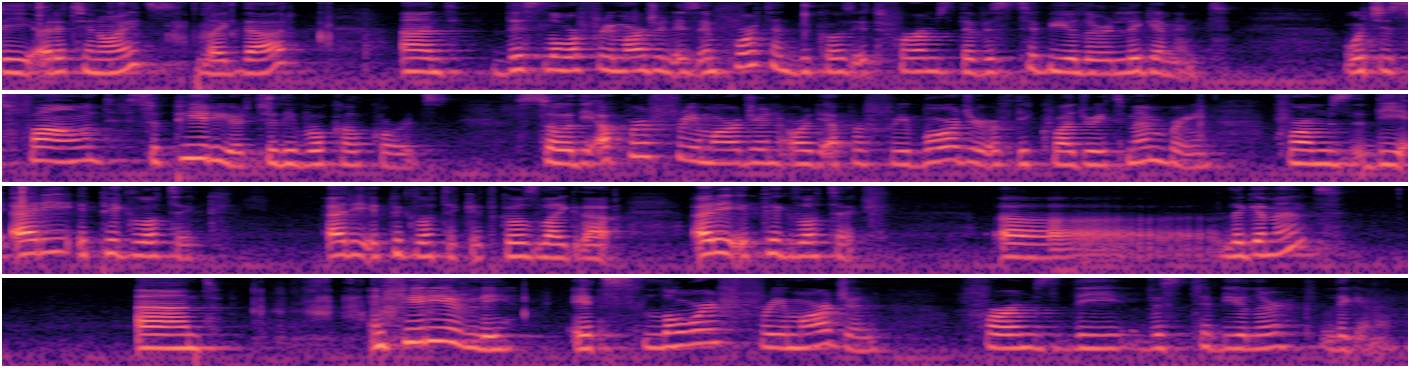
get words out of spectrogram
the arytenoids like that. And this lower free margin is important because it forms the vestibular ligament, which is found superior to the vocal cords. So the upper free margin or the upper free border of the quadrate membrane forms the ary-epiglottic. Ary-epiglottic, it goes like that. Ary-epiglottic uh, ligament. And inferiorly, its lower free margin forms the vestibular ligament.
